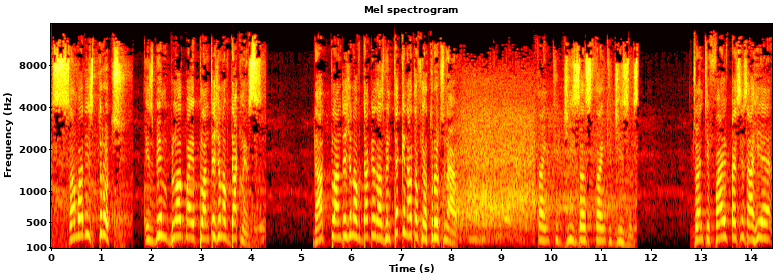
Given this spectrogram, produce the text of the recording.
Somebody's throat is being blocked by a plantation of darkness. That plantation of darkness has been taken out of your throat now. Thank you, Jesus. Thank you, Jesus. 25 persons are here.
